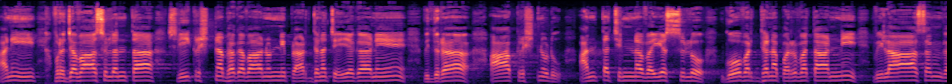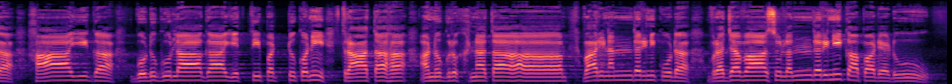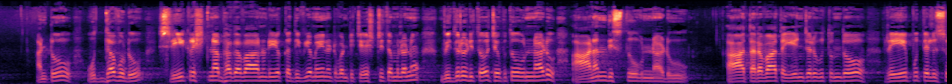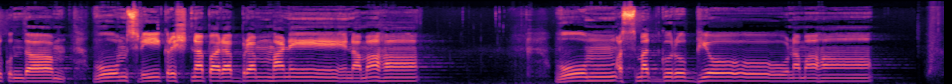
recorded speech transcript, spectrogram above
అని వ్రజవాసులంతా శ్రీకృష్ణ భగవానుణ్ణి ప్రార్థన చేయగానే విదురా ఆ కృష్ణుడు అంత చిన్న వయస్సులో గోవర్ధన పర్వతాన్ని విలాసంగా హాయిగా గొడుగులాగా ఎత్తి పట్టుకొని త్రాత అనుగృహ్ణత. వారినందరినీ కూడా వ్రజవాసులందరినీ కా కాపాడాడు. అంటూ ఉద్ధవుడు శ్రీకృష్ణ భగవానుడి యొక్క దివ్యమైనటువంటి చేష్టితములను విదురుడితో చెబుతూ ఉన్నాడు ఆనందిస్తూ ఉన్నాడు. ఆ తర్వాత ఏం జరుగుతుందో రేపు తెలుసుకుందాం. ఓం శ్రీకృష్ణ పరబ్రహ్మణే నమ. ఓం అస్మద్గురుభ్యో నమ.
